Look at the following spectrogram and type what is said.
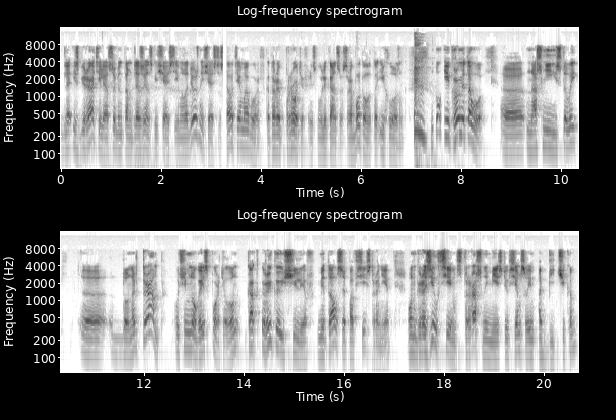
для избирателей, особенно там для женской части и молодежной части, стала тема абортов, которая против республиканцев сработала, это их лозунг. Ну и кроме того, э, наш неистовый э, Дональд Трамп очень много испортил. Он, как рыкающий лев, метался по всей стране. Он грозил всем страшной местью, всем своим обидчикам.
